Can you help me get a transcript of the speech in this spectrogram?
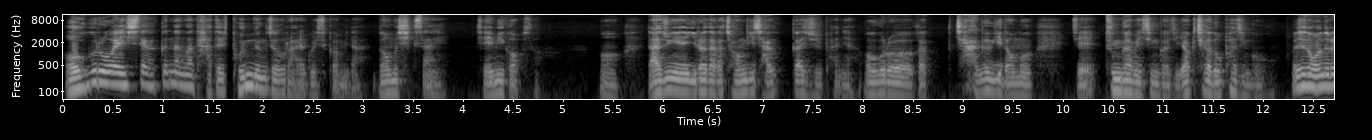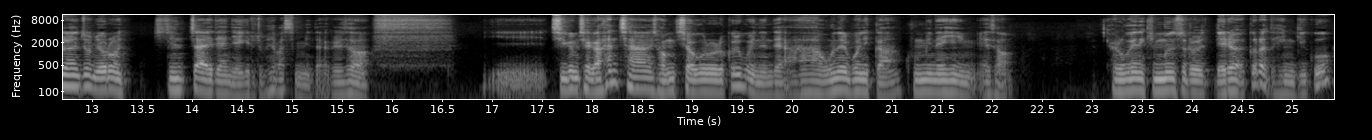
어그로의 시대가 끝난 건 다들 본능적으로 알고 있을 겁니다. 너무 식상해. 재미가 없어. 어 나중에 이러다가 전기 자극까지 줄 판이야. 어그로가 자극이 너무 이제 둔감해진 거지. 역체가 높아진 거고. 어쨌든 오늘은 좀 요런 진짜에 대한 얘기를 좀 해봤습니다. 그래서 이, 지금 제가 한창 정치적으로 끌고 있는데, 아, 오늘 보니까 국민의힘에서 결국에는 김문수를 내려 끌어당기고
